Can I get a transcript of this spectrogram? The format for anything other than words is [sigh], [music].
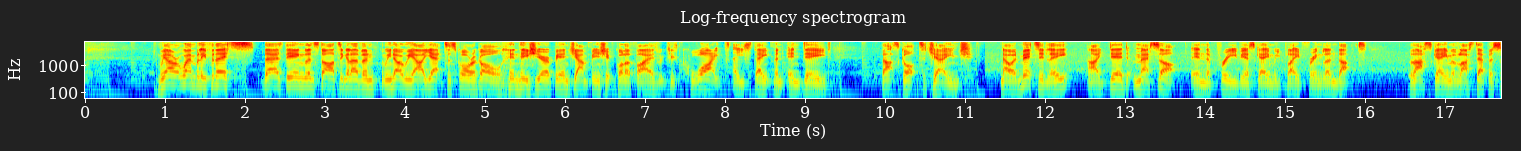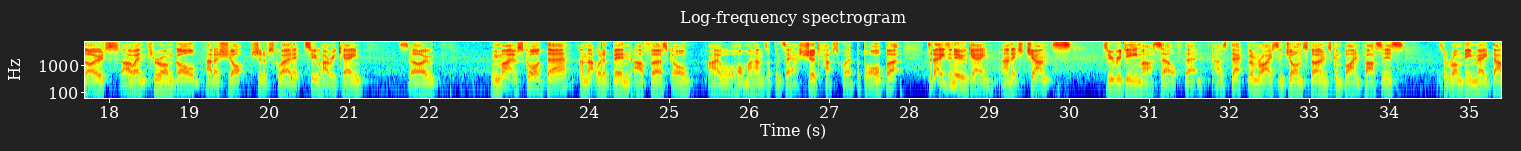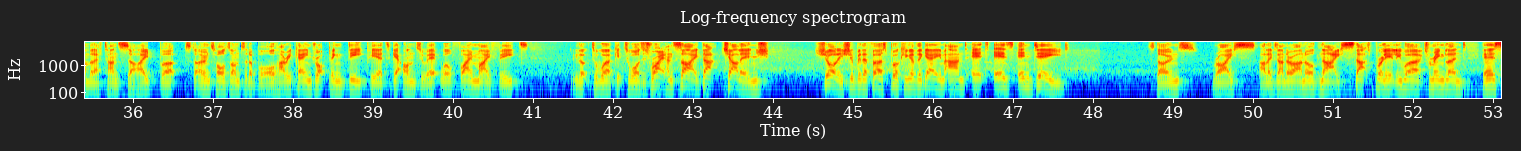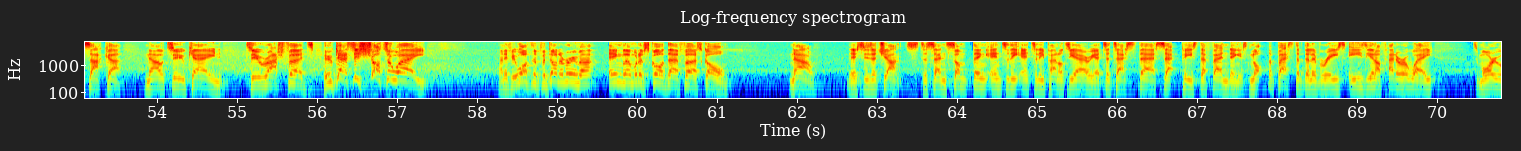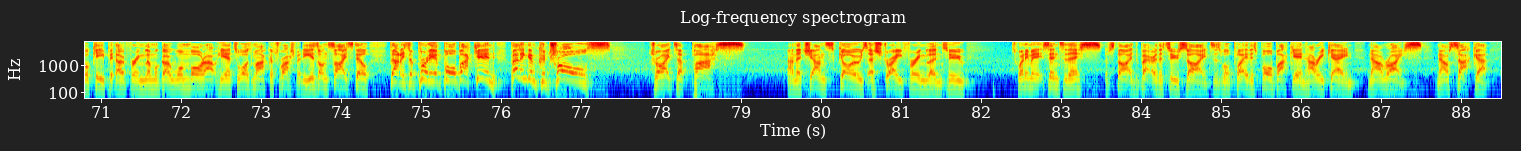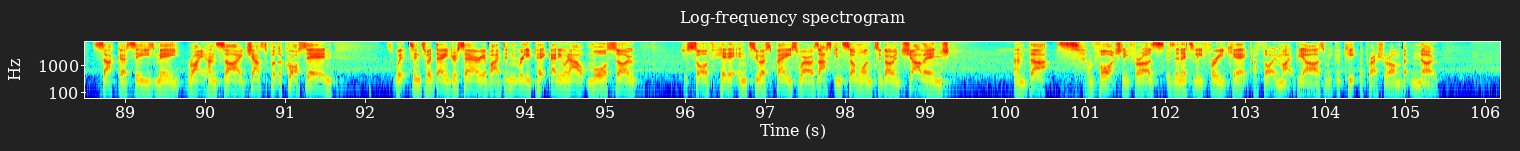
We are at Wembley for this. There's the England starting 11. We know we are yet to score a goal [laughs] in these European Championship qualifiers, which is quite a statement indeed. That's got to change. Now, admittedly, I did mess up in the previous game we played for England. That last game of last episode, I went through on goal, had a shot, should have squared it to Harry Kane. So we might have scored there, and that would have been our first goal. I will hold my hands up and say I should have squared the ball. But today's a new game, and it's chance to redeem ourselves then, as Declan Rice and John Stones combine passes. There's a run being made down the left-hand side, but Stones holds onto the ball. Harry Kane dropping deep here to get onto it. Will find my feet. We look to work it towards his right-hand side. That challenge surely should be the first booking of the game, and it is indeed. Stones, Rice, Alexander-Arnold. Nice. That's brilliantly worked from England. Here's Saka. Now to Kane. To Rashford, who gets his shot away. And if it wasn't for Donnarumma, England would have scored their first goal. Now, this is a chance to send something into the Italy penalty area to test their set-piece defending. It's not the best of deliveries. Easy enough header away. Tomori will keep it though for England. We'll go one more out here towards Marcus Rashford. He is on side still. That is a brilliant ball back in. Bellingham controls. Tried to pass. And the chance goes astray for England, who 20 minutes into this have started the better of the two sides as we'll play this ball back in. Harry Kane, now Rice, now Saka. Saka sees me, right hand side, chance to put the cross in. It's whipped into a dangerous area, but I didn't really pick anyone out, more so just sort of hit it into a space where I was asking someone to go and challenge. And that, unfortunately for us, is an Italy free kick. I thought it might be ours and we could keep the pressure on, but no.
